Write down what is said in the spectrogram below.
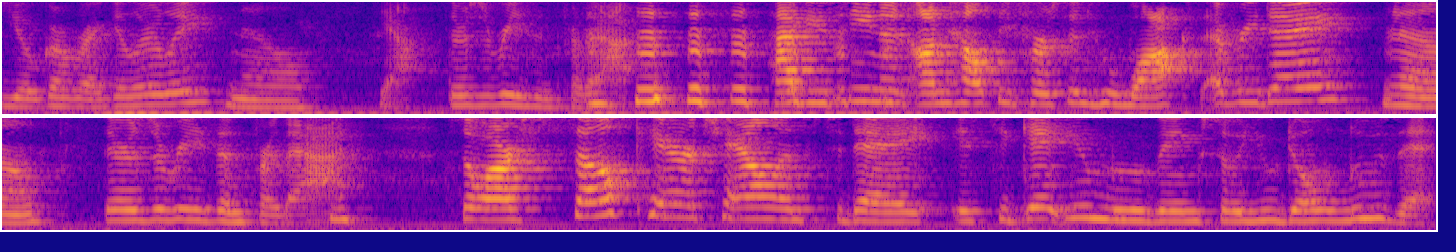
yoga regularly? No. Yeah, there's a reason for that. Have you seen an unhealthy person who walks every day? No. There's a reason for that. So, our self care challenge today is to get you moving so you don't lose it.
